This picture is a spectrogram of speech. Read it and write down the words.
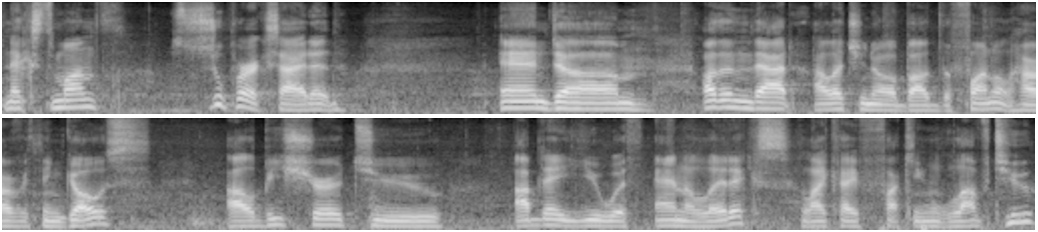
next month. Super excited. And um, other than that, I'll let you know about the funnel, how everything goes. I'll be sure to update you with analytics like I fucking love to.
